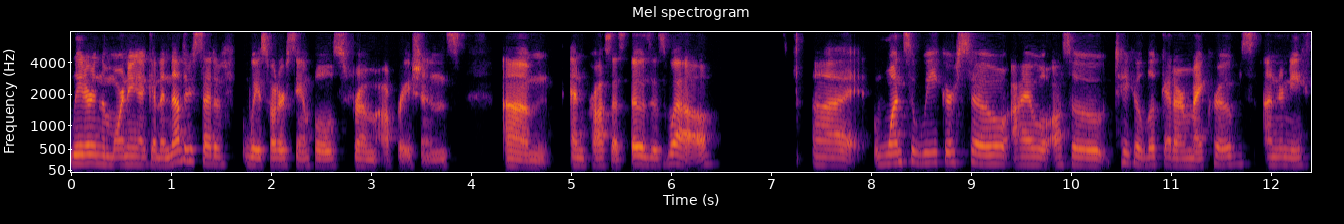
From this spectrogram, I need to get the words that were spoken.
Later in the morning, I get another set of wastewater samples from operations um, and process those as well. Uh, once a week or so, I will also take a look at our microbes underneath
